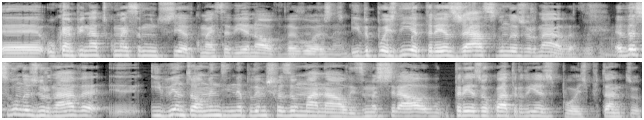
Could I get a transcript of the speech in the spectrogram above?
Uh, o campeonato começa muito cedo, começa dia 9 de agosto Exatamente. e depois dia 13 já a segunda jornada. Exatamente. A da segunda jornada, eh, eventualmente ainda podemos fazer uma análise, mas será algo 3 ou 4 dias depois. Portanto,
